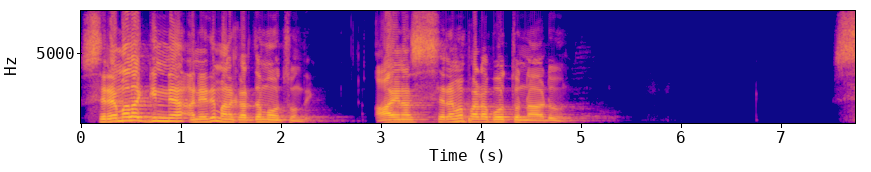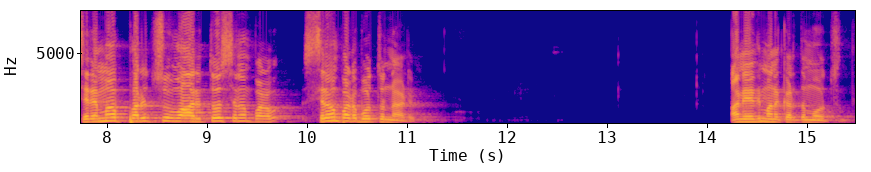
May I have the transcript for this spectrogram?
శ్రమల గిన్నె అనేది మనకు అర్థమవుతుంది. ఆయన శ్రమ పడబోతున్నాడు. శ్రమ వారితో శ్రమ పడ శ్రమ పడబోతున్నాడు అనేది మనకు అర్థమవుతుంది.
